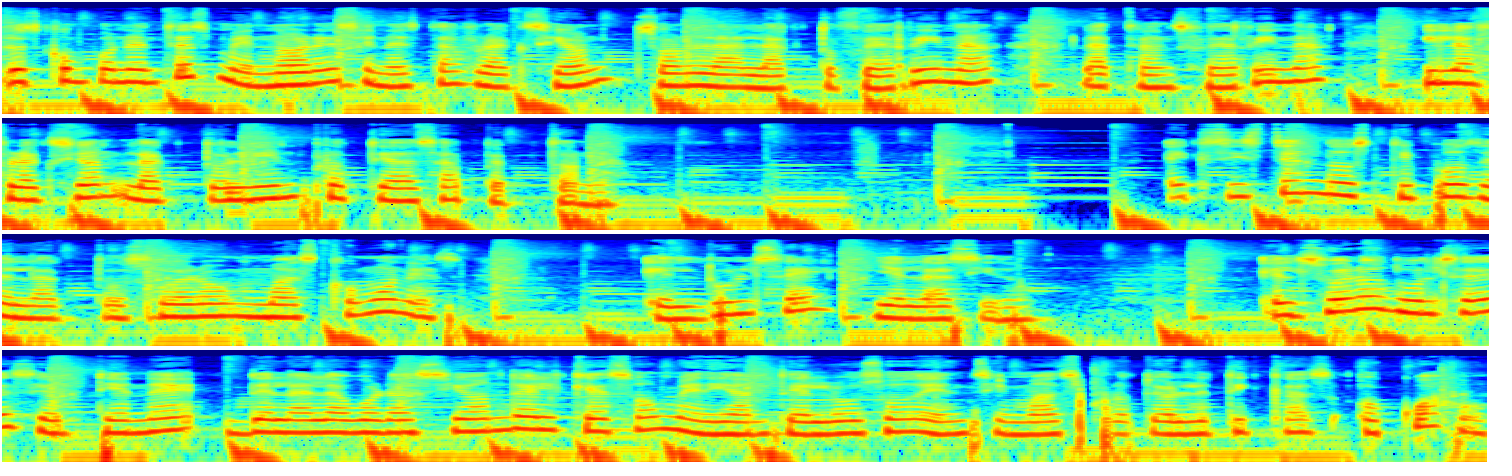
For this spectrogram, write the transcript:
Los componentes menores en esta fracción son la lactoferrina, la transferrina y la fracción lactolin proteasa peptona. Existen dos tipos de lactosuero más comunes, el dulce y el ácido. El suero dulce se obtiene de la elaboración del queso mediante el uso de enzimas proteolíticas o cuajo,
